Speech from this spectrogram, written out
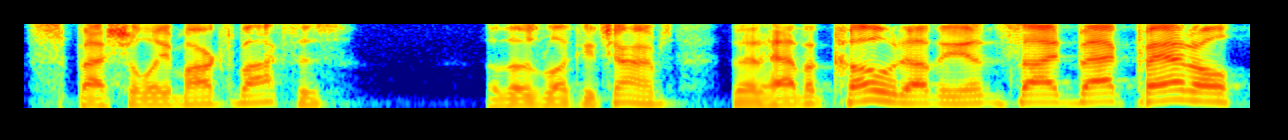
specially marked boxes of those Lucky Charms that have a code on the inside back panel.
